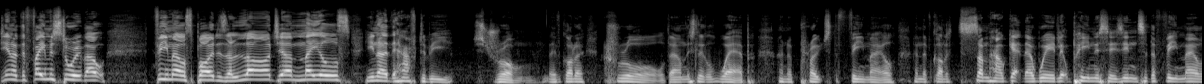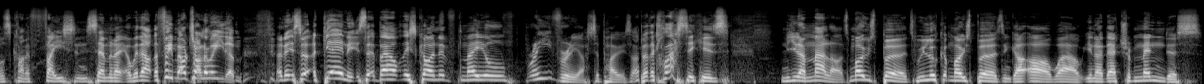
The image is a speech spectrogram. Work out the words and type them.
you know the famous story about female spiders are larger, males, you know, they have to be strong. They've got to crawl down this little web and approach the female, and they've got to somehow get their weird little penises into the female's kind of face and inseminate her without the female trying to eat them. And it's again, it's about this kind of male bravery, I suppose. But the classic is. You know, mallards, most birds, we look at most birds and go, oh, wow, you know, they're tremendous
